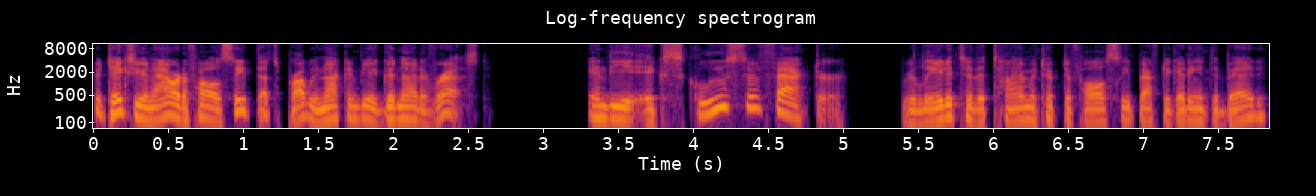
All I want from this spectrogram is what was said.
If it takes you an hour to fall asleep, that's probably not going to be a good night of rest. And the exclusive factor related to the time it took to fall asleep after getting into bed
